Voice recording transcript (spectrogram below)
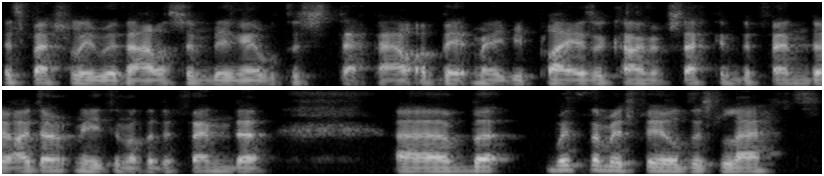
especially with Alisson being able to step out a bit, maybe play as a kind of second defender. I don't need another defender, uh, but with the midfielders left,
